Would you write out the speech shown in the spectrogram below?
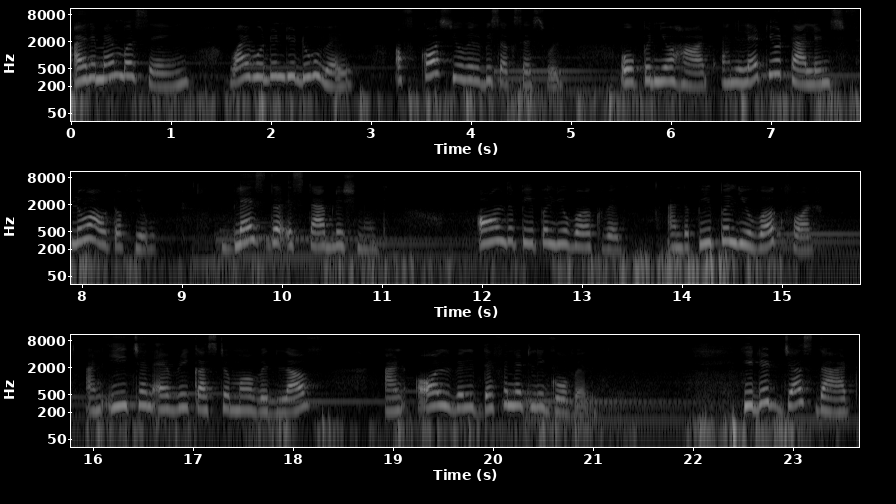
I remember saying, Why wouldn't you do well? Of course, you will be successful. Open your heart and let your talents flow out of you. Bless the establishment, all the people you work with, and the people you work for and each and every customer with love, and all will definitely go well. He did just that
